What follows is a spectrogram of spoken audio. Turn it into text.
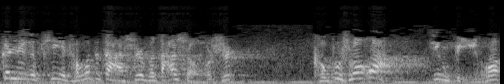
跟这个剃头的大师傅打手势，可不说话，净比划。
